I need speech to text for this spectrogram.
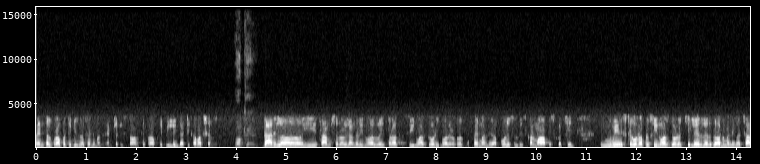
rental property business అండి మాకు రెంట్లకు ఇస్తాం అంతే ప్రాపర్టీ బిల్డింగ్ కట్టి కమర్షియల్ దానిలో ఈ సాంబశివరావు వీళ్ళందరూ ఇన్వాల్వ్ అయ్యి తర్వాత శ్రీనివాస్ గౌడ్ ఇన్వాల్వ్ అయ్యారు. ఒక ముప్పై మంది పోలీసులు తీసుకొని మా ఆఫీస్కి వచ్చి మినిస్టర్ ఉన్నప్పుడు శ్రీనివాస్ గౌడ్ వచ్చి లేదు లేదు గవర్నమెంట్ ఈమె చాలా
